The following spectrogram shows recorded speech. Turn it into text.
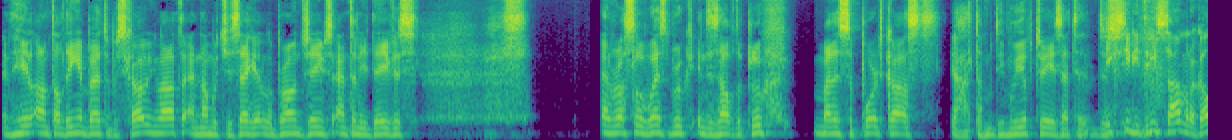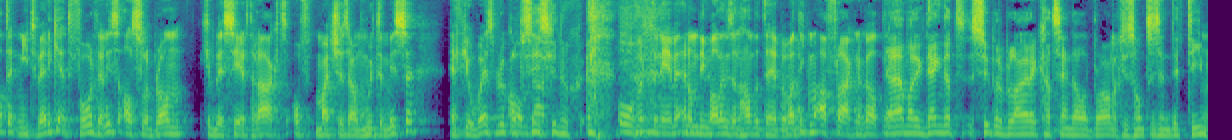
een heel aantal dingen buiten beschouwing laten. En dan moet je zeggen, LeBron James, Anthony Davis en Russell Westbrook in dezelfde ploeg met een supportcast, ja, die moet je op twee zetten. Dus Ik zie die drie samen nog altijd niet werken. Het voordeel is, als LeBron geblesseerd raakt of matchen zou moeten missen, heb je Westbrook om opties genoeg. over te nemen en om die bal in zijn handen te hebben. Wat ik me afvraag nog altijd. Ja, maar ik denk dat het superbelangrijk gaat zijn dat LeBron gezond is in dit team.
